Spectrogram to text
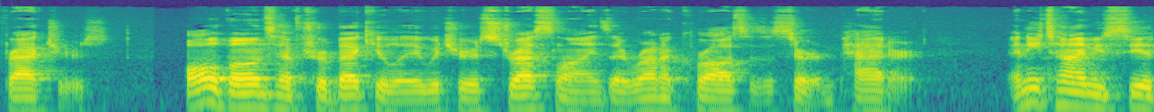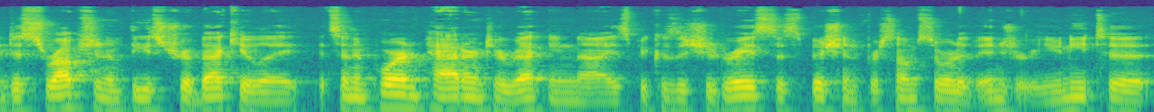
fractures. All bones have trabeculae, which are stress lines that run across as a certain pattern. Anytime you see a disruption of these trabeculae, it's an important pattern to recognize because it should raise suspicion for some sort of injury. You need to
